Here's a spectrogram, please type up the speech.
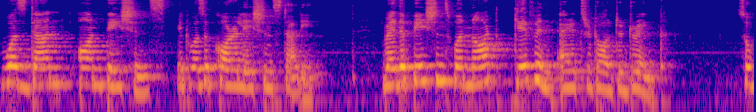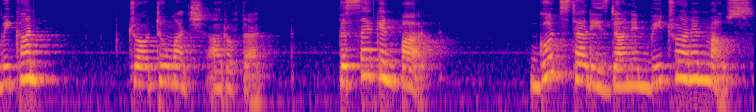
was done on patients. It was a correlation study where the patients were not given erythritol to drink. So we can't draw too much out of that. The second part, good studies done in vitro and in mouse.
